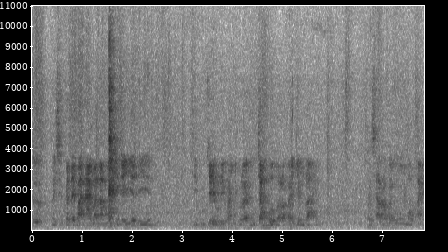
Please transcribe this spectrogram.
Được mình trước cách đây ba hai ba năm đi á thì thì buổi chiều đi khoảng chừng đó trăm bước là phải dừng lại. Rồi sau đó mới một hai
